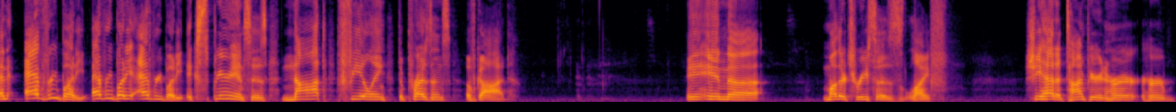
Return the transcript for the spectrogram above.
And everybody, everybody, everybody experiences not feeling the presence of God. In, uh, Mother Teresa's life, she had a time period, and her, her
